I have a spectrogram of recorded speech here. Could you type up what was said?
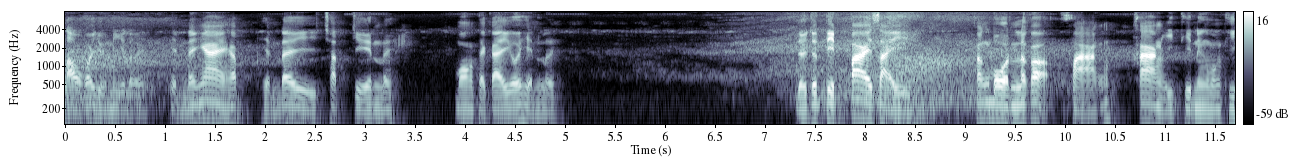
เราก็อยู่นี่เลย เห็นได้ง่ายครับ เห็นได้ชัดเจนเลย มองแต่ไกลก็เห็นเลย เดี๋ยวจะติดป้ายใส่ข้างบนแล้วก็ฝางข้างอีกทีหนึ่งบางที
